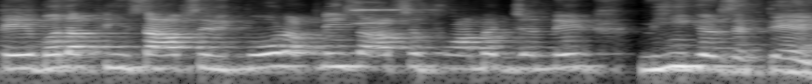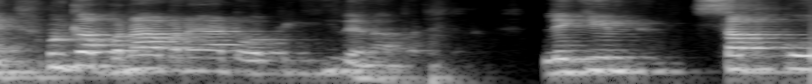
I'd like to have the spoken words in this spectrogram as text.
टेबल अपने हिसाब से रिपोर्ट अपने हिसाब से फॉर्मेट जनरेट नहीं कर सकते हैं। उनका बना बनाया टॉपिक ही लेना पड़ेगा। लेकिन सबको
